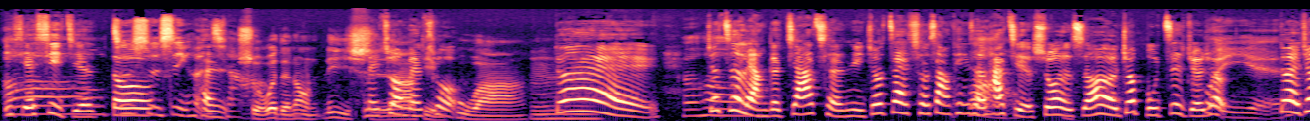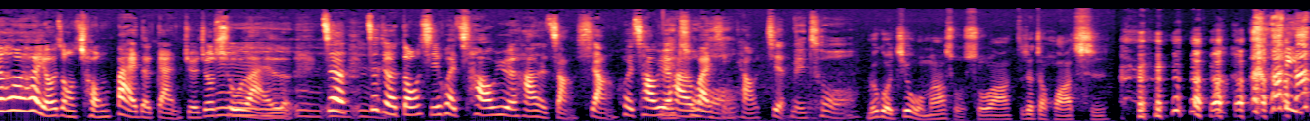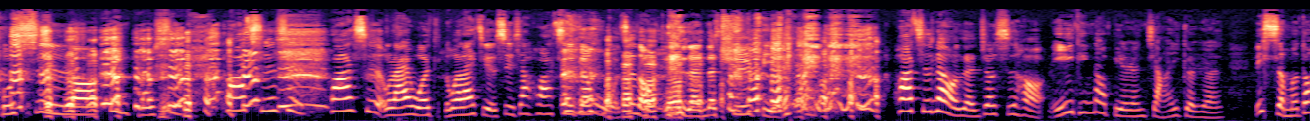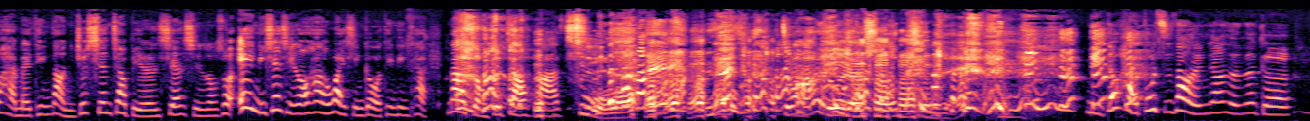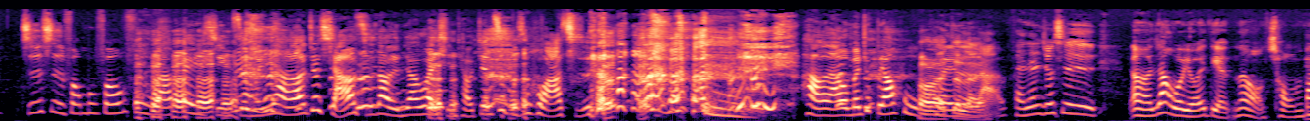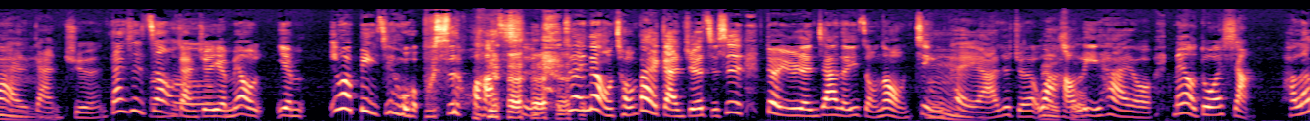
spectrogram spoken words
一些细节都很，所谓的那种历史啊、没错没错。典故啊，嗯、对，就这两个加成，你就在车上听着他解说的时候，就不自觉就对，就会会有一种崇拜的感觉就出来了。嗯、这、嗯嗯、这个东西会超越他的长相，会超越他的外形条件。没错，如果就我妈所说啊，这叫叫花痴，哦、并不是哦，并不是。花痴是花痴。我来，我我来解释一下花痴跟我这种人的区别。花痴那种人就是哈，你一听到别人讲一个人，你什么都还没听到，你就先叫别人先形容说，哎、欸，你先形容他的外形给我听听看，那种就叫花痴。哎，你在怎么好像有点说起？你都还不知道人家的那个。知识丰不丰富啊？背景怎么样？然后就想要知道人家外形条件，是不是花痴。好啦，我们就不要互亏了啦。反正就是，嗯、呃，让我有一点那种崇拜的感觉。嗯、但是这种感觉也没有，也因为毕竟我不是花痴，所以那种崇拜感觉只是对于人家的一种那种敬佩啊，嗯、就觉得哇，好厉害哦，没有多想。好了，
